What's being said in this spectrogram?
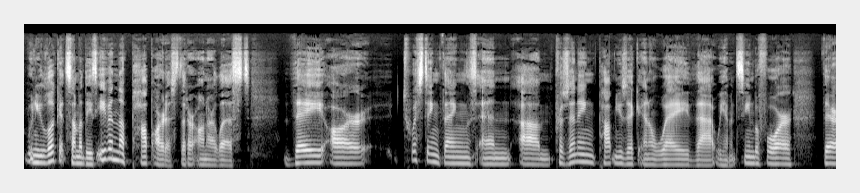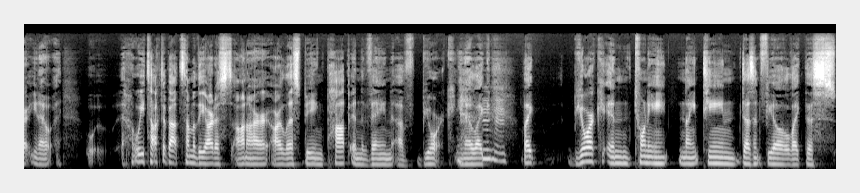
when you look at some of these, even the pop artists that are on our list, they are twisting things and um, presenting pop music in a way that we haven't seen before. There, you know, we talked about some of the artists on our, our list being pop in the vein of Bjork. You know, like Mhm. like Bjork in 2019 doesn't feel like this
